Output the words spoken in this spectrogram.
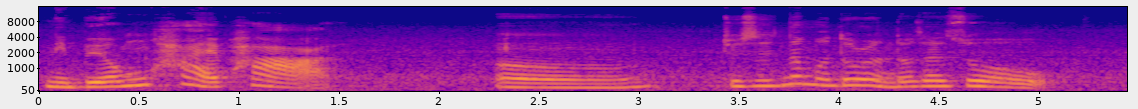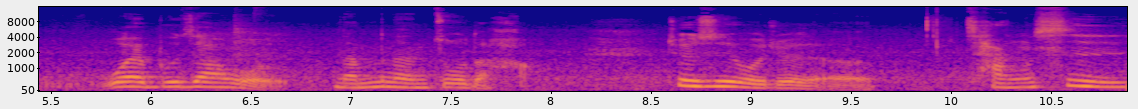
你不用害怕，嗯，就是那么多人都在做，我也不知道我。能不能做得好，就是我觉得尝试，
